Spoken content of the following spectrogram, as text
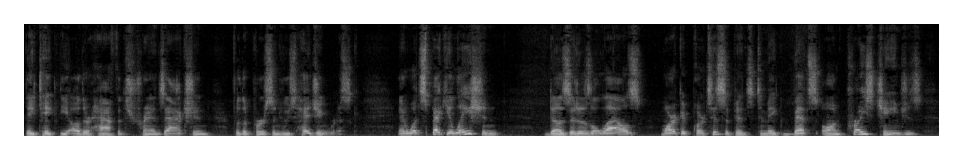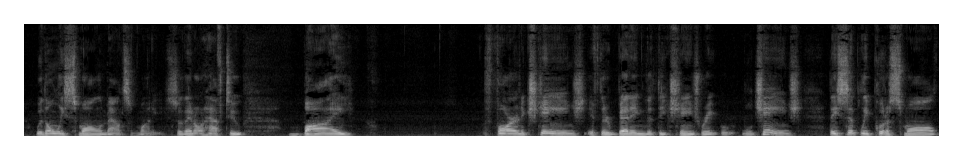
they take the other half of the transaction for the person who's hedging risk. And what speculation does it is allows market participants to make bets on price changes with only small amounts of money. So they don't have to buy foreign exchange if they're betting that the exchange rate will change. They simply put a small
